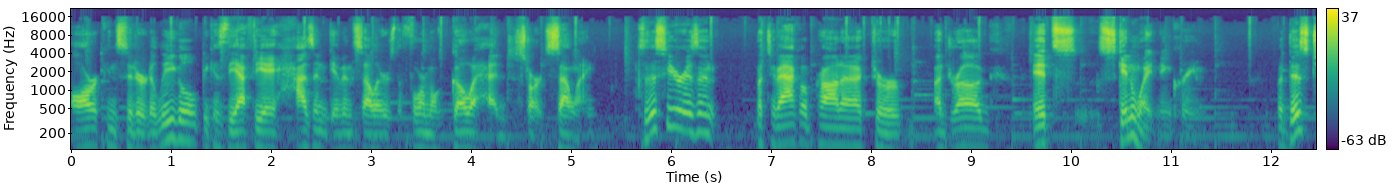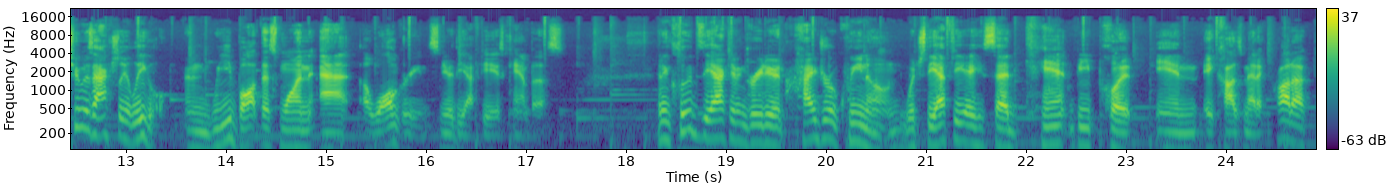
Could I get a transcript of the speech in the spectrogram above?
are considered illegal because the FDA hasn't given sellers the formal go-ahead to start selling. So this here isn't a tobacco product or a drug, it's skin whitening cream. But this too is actually illegal, and we bought this one at a Walgreens near the FDA's campus. It includes the active ingredient hydroquinone, which the FDA said can't be put in a cosmetic product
